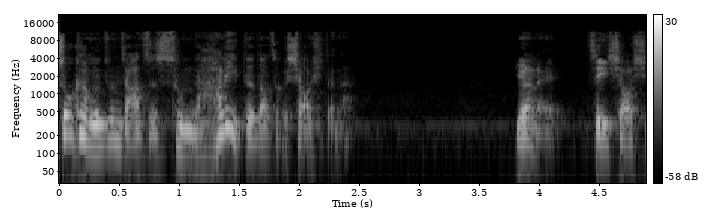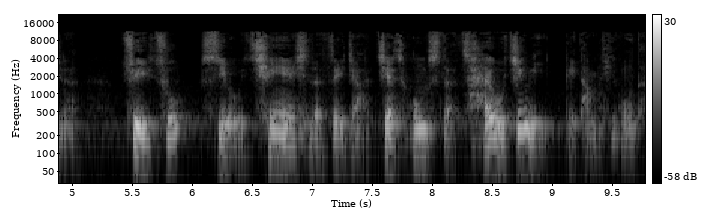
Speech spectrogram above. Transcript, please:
周刊文春》杂志是从哪里得到这个消息的呢？原来，这一消息呢，最初是由千叶县的这家建设公司的财务经理给他们提供的。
